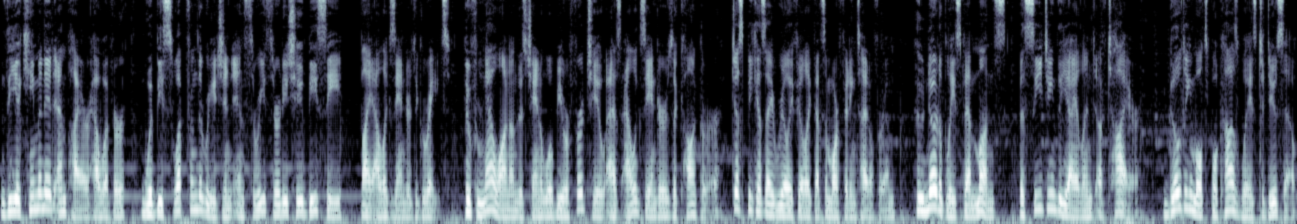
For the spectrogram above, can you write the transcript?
The Achaemenid Empire, however, would be swept from the region in 332 BC by Alexander the Great, who from now on on this channel will be referred to as Alexander the Conqueror, just because I really feel like that's a more fitting title for him, who notably spent months besieging the island of Tyre, building multiple causeways to do so,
